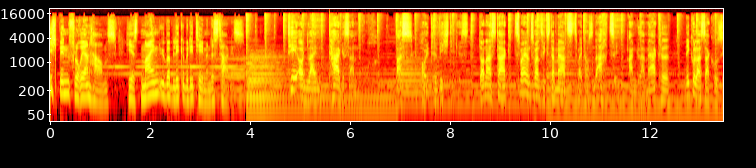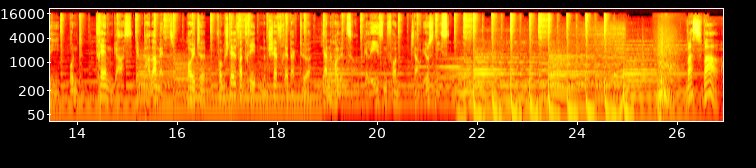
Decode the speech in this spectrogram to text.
Ich bin Florian Harms. Hier ist mein Überblick über die Themen des Tages. T-Online Tagesanbruch. Was heute wichtig ist. Donnerstag, 22. März 2018. Angela Merkel, Nicolas Sarkozy und Tränengas im Parlament. Heute vom stellvertretenden Chefredakteur Jan Hollitzer. Gelesen von Claudius Niesen. Was war?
